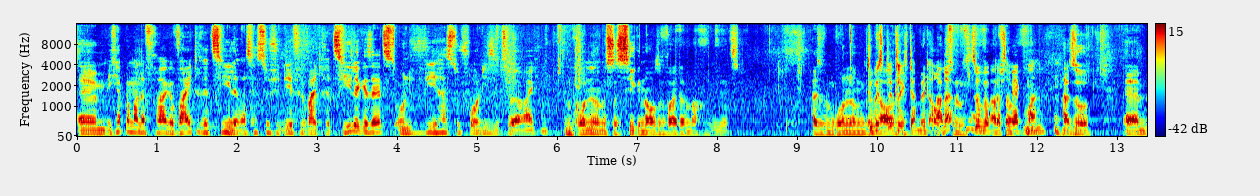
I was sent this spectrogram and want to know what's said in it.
Ähm, ich habe noch mal eine Frage. Weitere Ziele. Was hast du für dir für weitere Ziele gesetzt und wie hast du vor, diese zu erreichen? Im Grunde genommen ist das Ziel genauso weitermachen wie jetzt. Also im Grunde genommen Du bist glücklich damit auch, ne? Absolut. So wirkt das Absolut. auch. Merkt man. Also ähm,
